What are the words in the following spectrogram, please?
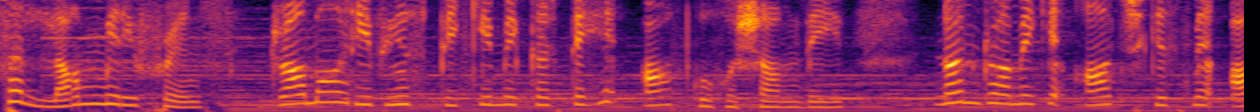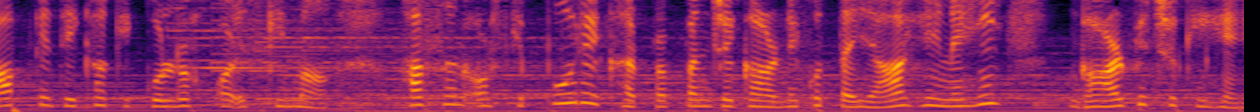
सलाम मेरे फ्रेंड्स ड्रामा रिव्यूज़ पीके में करते हैं आपको खुश आमदेद नन ड्रामे के आज किस्त में आपने देखा कि गुलरुख और इसकी माँ हसन और उसके पूरे घर पर पंजे गाड़ने को तैयार ही नहीं, गाड़ भी चुकी हैं।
